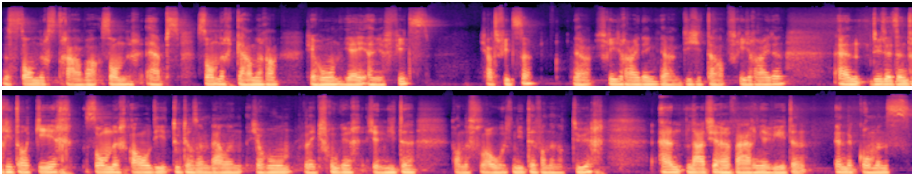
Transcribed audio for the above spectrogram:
dus zonder Strava, zonder apps, zonder camera, gewoon jij en je fiets gaat fietsen. Ja, freeriding, ja, digitaal freeriden. En doe dit een drietal keer zonder al die toeters en bellen. Gewoon, gelijk vroeger, genieten van de flow, genieten van de natuur. En laat je ervaringen weten in de comments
